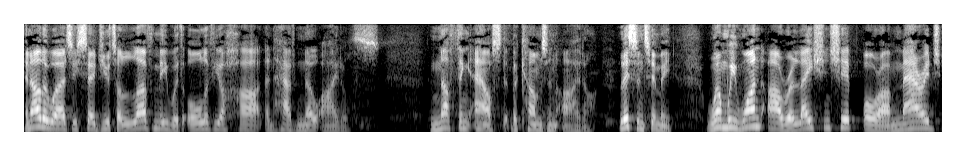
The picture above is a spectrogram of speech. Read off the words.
In other words, He said, You're to love me with all of your heart and have no idols. Nothing else that becomes an idol. Listen to me. When we want our relationship or our marriage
